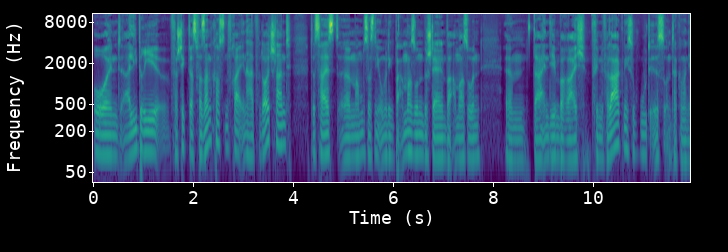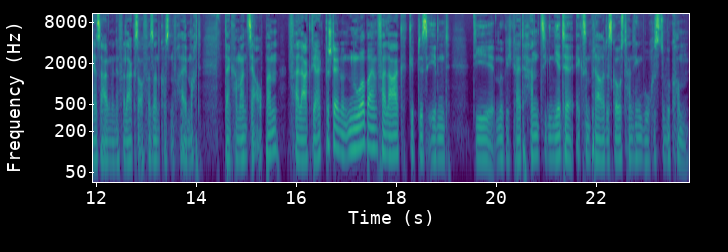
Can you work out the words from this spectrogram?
Und Alibri verschickt das versandkostenfrei innerhalb von Deutschland. Das heißt, äh, man muss das nicht unbedingt bei Amazon bestellen, bei Amazon ähm, da in dem Bereich für den Verlag nicht so gut ist. Und da kann man ja sagen, wenn der Verlag es auch versandkostenfrei macht, dann kann man es ja auch beim Verlag direkt bestellen. Und nur beim Verlag gibt es eben die Möglichkeit, handsignierte Exemplare des Ghost Hunting Buches zu bekommen.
